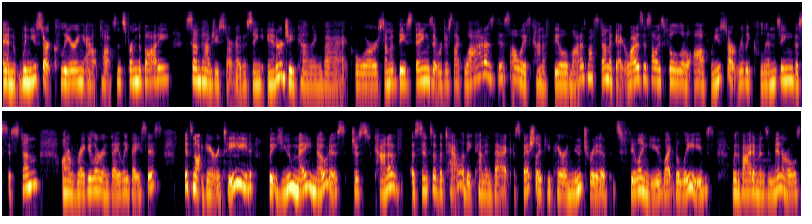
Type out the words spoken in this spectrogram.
And when you start clearing out toxins from the body, sometimes you start noticing energy coming back, or some of these things that were just like, why does this always kind of feel, why does my stomach ache, or why does this always feel a little off? When you start really cleansing the system on a regular and daily basis, it's not guaranteed, but you may notice just kind of a sense of vitality coming back, especially if you pair a nutritive, it's filling you like the leaves with vitamins and minerals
